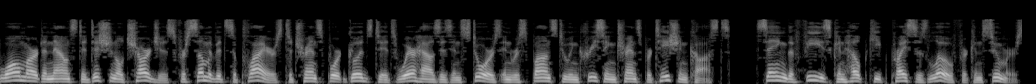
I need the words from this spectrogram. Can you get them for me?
Walmart announced additional charges for some of its suppliers to transport goods to its warehouses and stores in response to increasing transportation costs, saying the fees can help keep prices low for consumers.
